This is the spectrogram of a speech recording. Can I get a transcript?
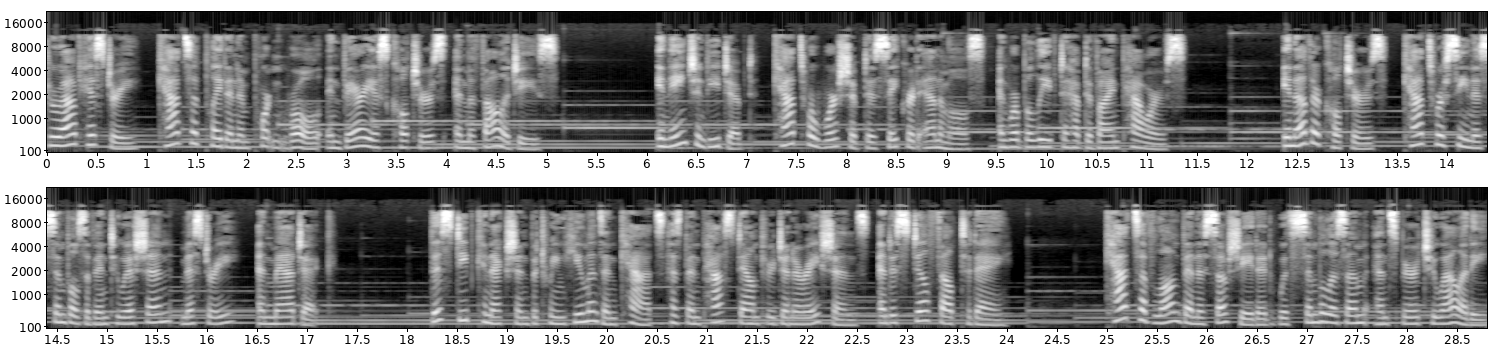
Throughout history, cats have played an important role in various cultures and mythologies. In ancient Egypt, cats were worshipped as sacred animals and were believed to have divine powers. In other cultures, cats were seen as symbols of intuition, mystery, and magic. This deep connection between humans and cats has been passed down through generations and is still felt today. Cats have long been associated with symbolism and spirituality.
